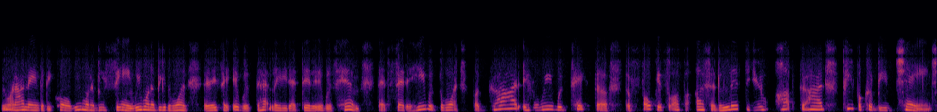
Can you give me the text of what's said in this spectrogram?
we want our name to be called. We want to be seen. We want to be the one that they say it was that lady that did it. It was him that said it. He was the one. But God, if we would take the the focus off of us and lift you up, God, people could be changed.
